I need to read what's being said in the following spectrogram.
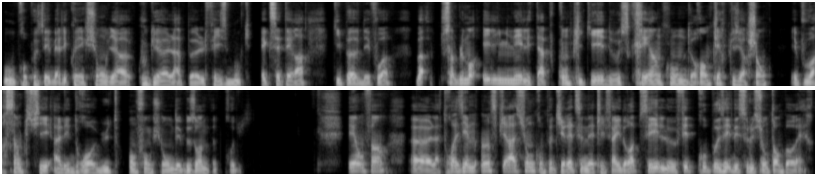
ou proposer bah, les connexions via Google, Apple, Facebook, etc., qui peuvent des fois bah, tout simplement éliminer l'étape compliquée de se créer un compte, de remplir plusieurs champs, et pouvoir simplifier, aller droit au but en fonction des besoins de votre produit. Et enfin, euh, la troisième inspiration qu'on peut tirer de ce Netlify Drop, c'est le fait de proposer des solutions temporaires.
